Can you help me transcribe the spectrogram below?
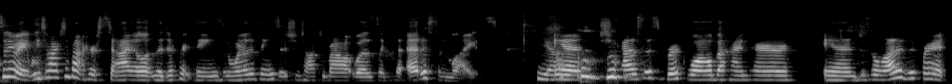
so anyway, we talked about her style and the different things, and one of the things that she talked about was like the Edison lights. yeah. and she has this brick wall behind her and just a lot of different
